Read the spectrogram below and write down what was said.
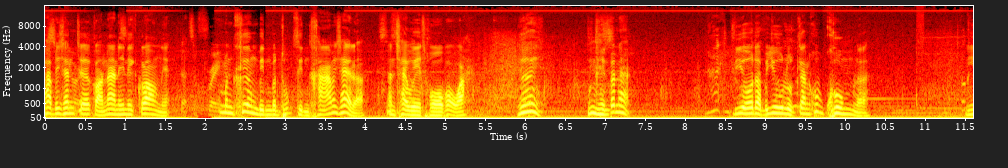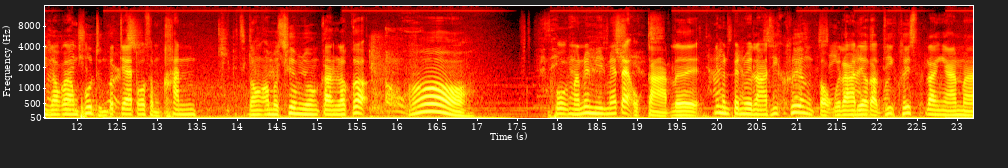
ภาพที่ฉันเจอก่อนหน้านี้ในกล้องเนี่ย That's a freight. มันเครื่องบินบรรทุกสินค้าไม่ใช่เหรอนั่นใช่เวโทรเปล่าวะ เฮ้ย มึงเห็นปะน่ะ BOW หลุดการควบคุมเหรอ นี่เรากำลังพูดถึงประแจตัวสำคัญ Keep it ลองเอามาเชื่อมโยงกันแล้วก็อ๋อพวกนั้นไม่มีแม้แต่โอกาสเลย นี่มันเป็นเวลาที่เครื่องตกเวลาเดียวกับที่คริสรายงานมา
